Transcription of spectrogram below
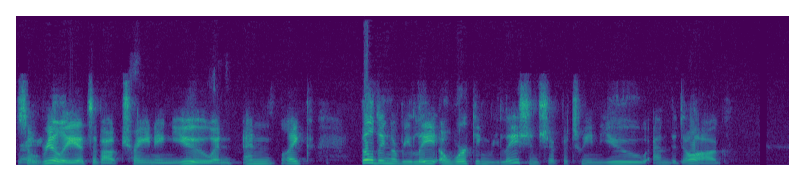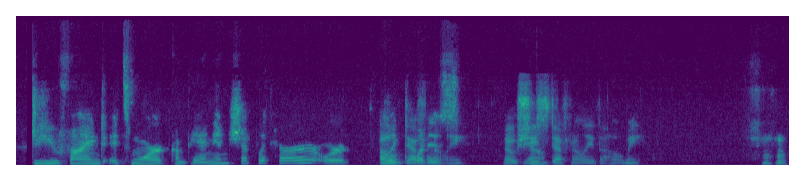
So really it's about training you and and like building a relate a working relationship between you and the dog. Do you find it's more companionship with her or, Oh, Like, what is- definitely. No, she's definitely the homie.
